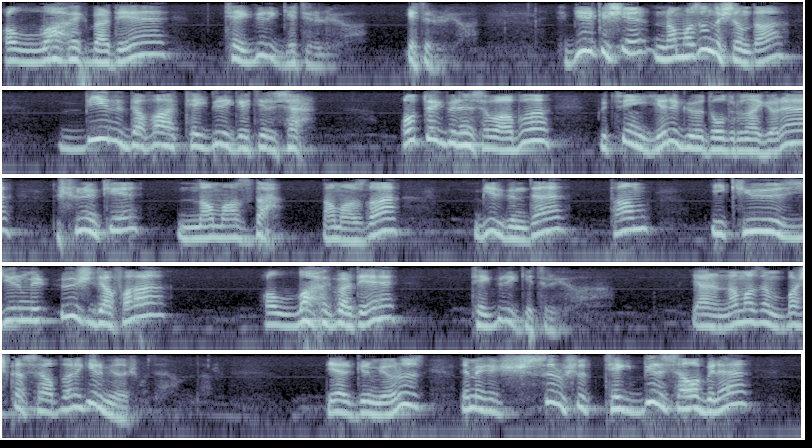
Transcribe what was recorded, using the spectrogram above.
Allah Ekber diye tekbir getiriliyor. Getiriliyor. Bir kişi namazın dışında bir defa tekbir getirirse o tekbirin sevabı bütün yeri göğü dolduruna göre düşünün ki namazda namazda bir günde tam 223 defa Allah Ekber diye tekbir getiriyor. Yani namazın başka sevaplarına girmiyor. Diğer girmiyoruz. Demek ki sırf şu tekbir sevabı bile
